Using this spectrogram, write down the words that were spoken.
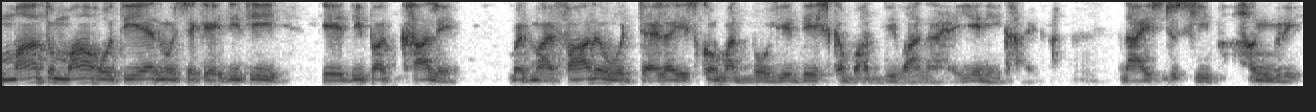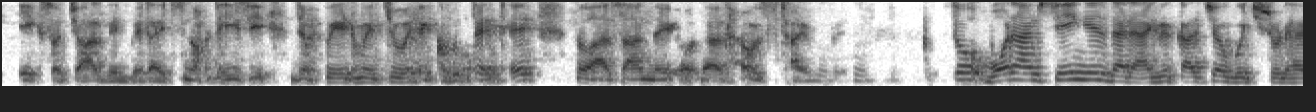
माँ तो माँ होती है, मुझसे कहती थी कि दीपक खा ले। But my father would tell her इसको मत बोल, ये देश का बहुत दीवाना है, ये नहीं खाएगा। नाइस टू स्लीप हंग्री 104 दिन बेटा इट्स नॉट इजी जब पेट में चूहे कूदते थे तो आसान नहीं होता था उस टाइम पे। So what I am seeing is that agriculture which should है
